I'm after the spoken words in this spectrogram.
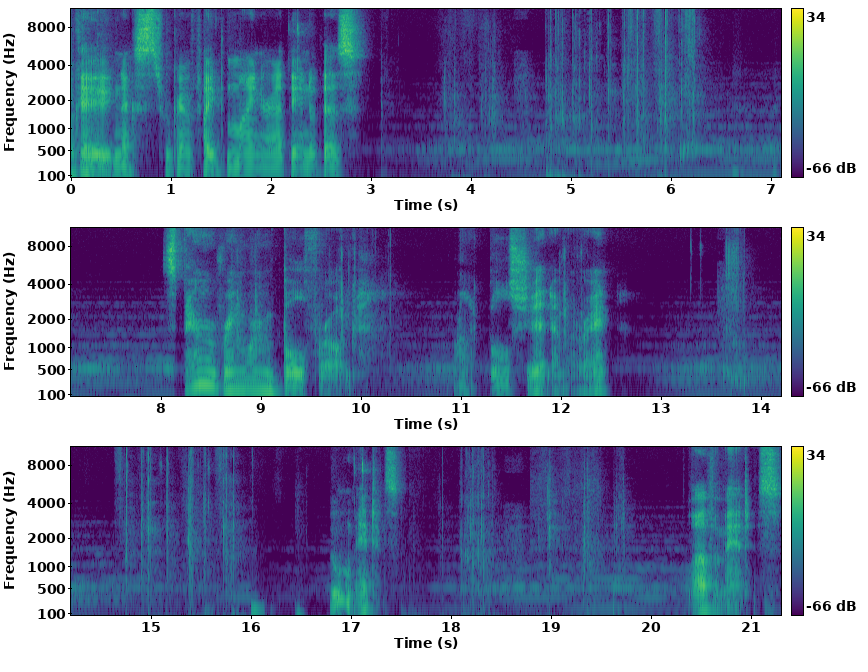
Okay, next we're gonna fight the miner at the end of this. Sparrow ringworm bullfrog. More like bullshit, am I right? Ooh, mantis. Love a mantis.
